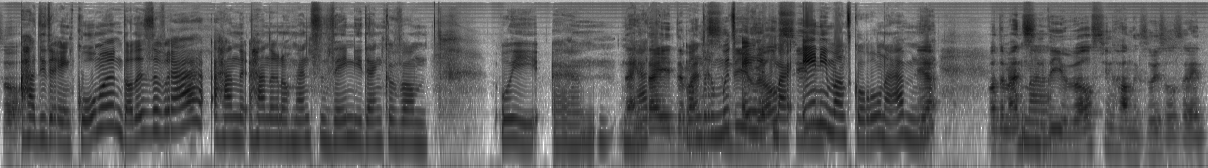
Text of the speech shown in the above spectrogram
Zo. gaat iedereen komen? Dat is de vraag. Gaan er, gaan er nog mensen zijn die denken van, oei, ehm, Ik denk ja, dat je de want er mensen moet die je eigenlijk maar zien... één iemand corona hebben. Ja. Maar de mensen Maar- die je wel zien, gaan er sowieso zijn.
